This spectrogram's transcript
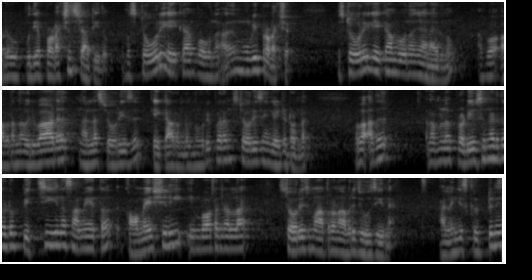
ഒരു പുതിയ പ്രൊഡക്ഷൻ സ്റ്റാർട്ട് ചെയ്തു. അപ്പോൾ സ്റ്റോറി കേൾക്കാൻ പോകുന്ന അത് മൂവി പ്രൊഡക്ഷൻ സ്റ്റോറി കേൾക്കാൻ പോകുന്നത് ഞാനായിരുന്നു. അപ്പോൾ അവിടെ നിന്ന് ഒരുപാട് നല്ല സ്റ്റോറീസ് കേൾക്കാറുണ്ട്. നൂറിൽ പരം സ്റ്റോറീസ് ഞാൻ കേട്ടിട്ടുണ്ട്. അപ്പോൾ അത് നമ്മൾ പ്രൊഡ്യൂസറിന്റെ അടുത്തോട്ട് പിച്ച് ചെയ്യുന്ന സമയത്ത് കൊമേഴ്ഷ്യലി ഇമ്പോർട്ടന്റ് ഉള്ള സ്റ്റോറീസ് മാത്രമാണ് അവർ ചൂസ് ചെയ്യുന്നത് അല്ലെങ്കിൽ സ്ക്രിപ്റ്റിന്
